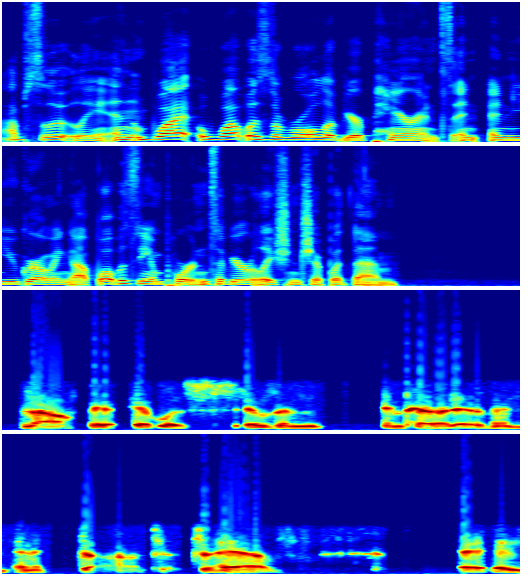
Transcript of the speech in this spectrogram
Absolutely. And what what was the role of your parents and, and you growing up? What was the importance of your relationship with them? No, it, it was it was an imperative, and and it, uh, to to have a, a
